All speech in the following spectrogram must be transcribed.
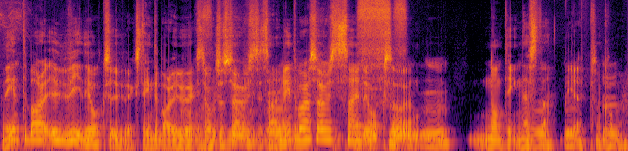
Det är inte bara UI, det är också UX. Det är inte bara UX, det är också service design. Det är inte bara service design, det är också mm. någonting, nästa mm. begrepp som kommer.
